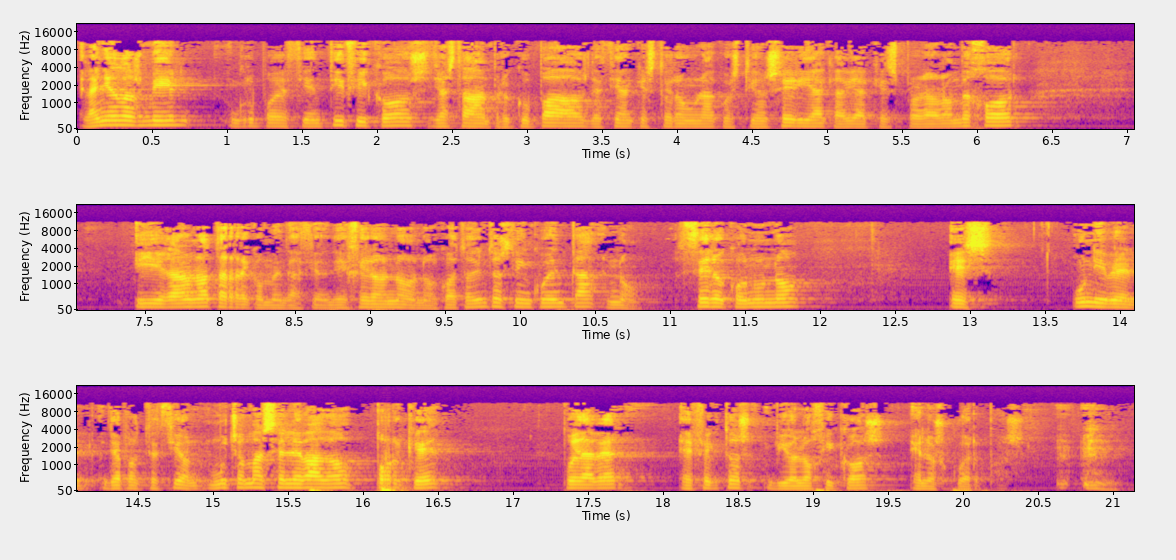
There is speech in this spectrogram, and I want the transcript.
El año 2000, un grupo de científicos ya estaban preocupados, decían que esto era una cuestión seria, que había que explorarlo mejor, y llegaron a otra recomendación. Dijeron, no, no, 450, no. 0,1 es un nivel de protección mucho más elevado porque puede haber efectos biológicos en los cuerpos.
